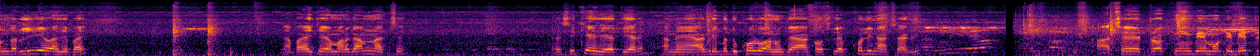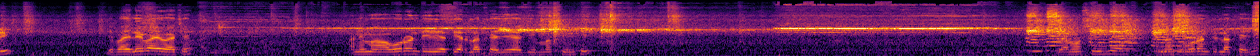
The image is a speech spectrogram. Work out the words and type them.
અંદર લઈ આવ્યા છે ભાઈ. આ ભાઈ છે અમારા ગામના જ છે. એ શીખે છે અત્યારે અને આગળ બધું ખોલવાનું છે. આખો સ્લેબ ખોલી નાખશે આગળ આ છે ટ્રકની બે મોટી બેટરી જે ભાઈ લેવા આવ્યા છે. અને એમાં વોરંટી અત્યારે લખે છે હજી મશીનથી જે મશીન છે, એનાથી વોરંટી લખે છે.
